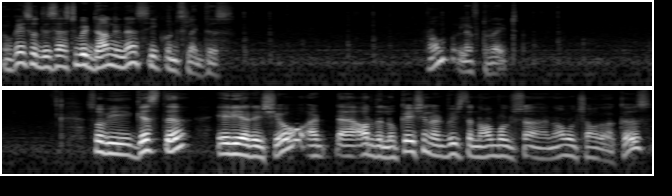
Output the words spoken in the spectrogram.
Okay, so, this has to be done in a sequence like this from left to right. So, we guess the area ratio at uh, or the location at which the normal sh normal shock occurs.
